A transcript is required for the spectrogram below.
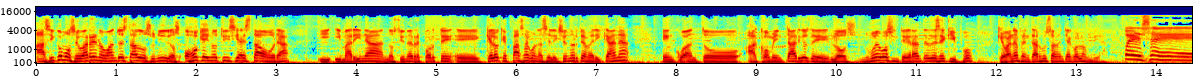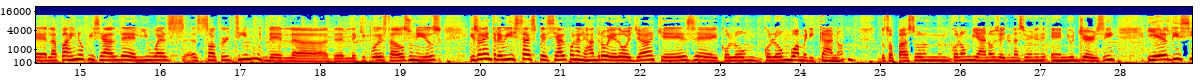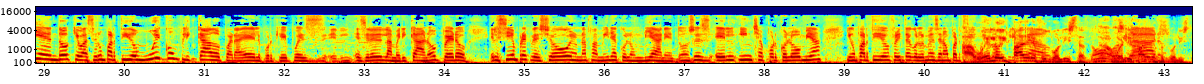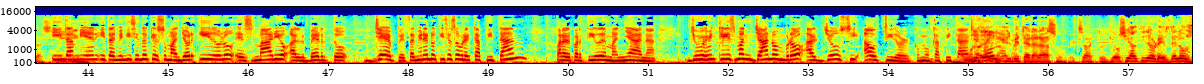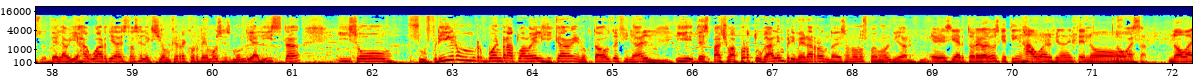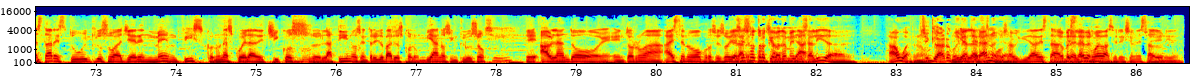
así como se va renovando Estados Unidos, ojo que hay noticia a esta hora y, y Marina nos tiene reporte, eh, qué es lo que pasa con la selección norteamericana en cuanto a comentarios de los nuevos integrantes de ese equipo que van a enfrentar justamente a Colombia. Pues eh, la página oficial del US Soccer Team, del, uh, del, equipo de Estados Unidos, hizo una entrevista especial con Alejandro Bedoya, que es eh, colom colombo-americano. Los papás son colombianos, él nació en, New Jersey. Y él diciendo que va a ser un partido muy complicado para él, porque pues él, es el americano, pero él siempre creció en una familia colombiana. Entonces él hincha por Colombia y un partido frente a Colombia será un partido Abuelo muy y padre futbolistas. ¿no? No, Abuelo claro. y padre futbolistas. Y, y, también, y también diciendo que su mayor ídolo es Mario Alberto Yepes. También hay noticias sobre el capitán para el partido de mañana. Jürgen Klinsmann ya nombró al Josie Altidor como capitán. Uno, el, el, veteranazo, exacto. Josie Altidor es de los de la vieja guardia de esta selección que recordemos es mundialista, hizo sufrir un buen rato a Bélgica en octavos de final uh -huh. y despachó a Portugal en primera ronda. Eso no nos podemos olvidar. Uh -huh. Es cierto. Recordemos que Tim Howard finalmente no, no va a estar. No va a estar. Estuvo incluso ayer en Memphis con una escuela de chicos uh -huh. latinos, entre ellos varios colombianos, incluso sí. eh, hablando en torno a, a, este nuevo proceso y a la es otro que va también de salida. Howard, ¿no? Sí, claro. Muy y a la responsabilidad ya. de esta, de esta nueva selección estadounidense. Sí.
